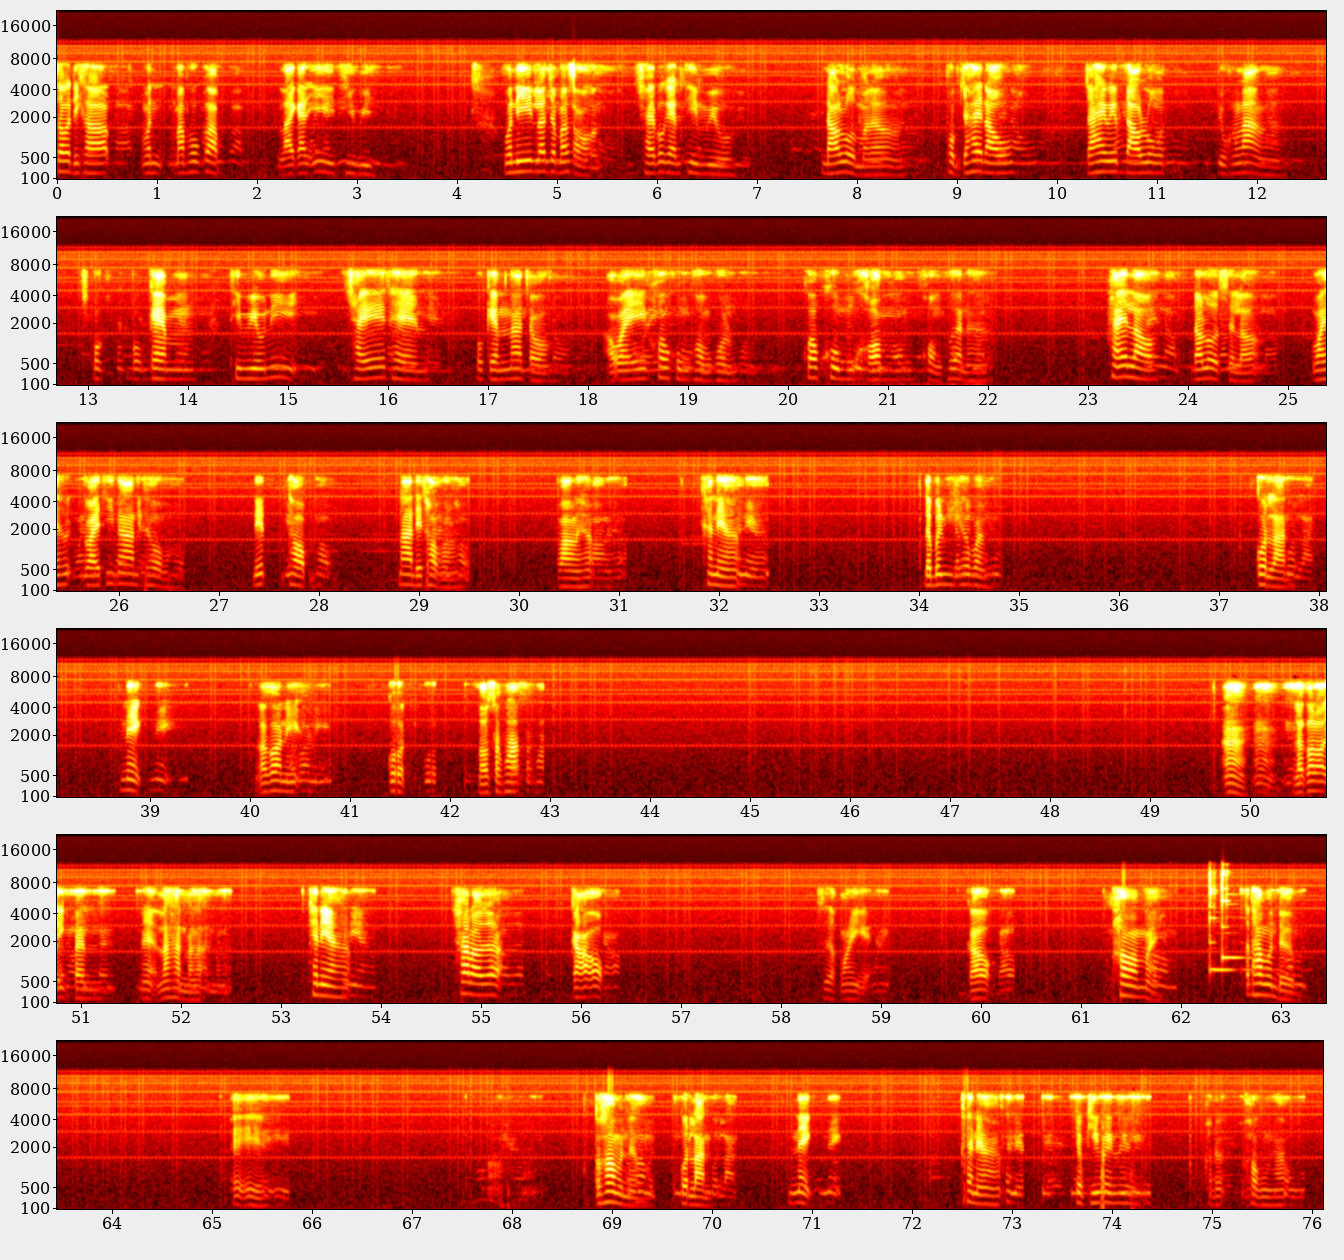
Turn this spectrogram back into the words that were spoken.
สวัสดีครับวันมาพบกับรายการ e TV วันนี้เราจะมาสอนใช้โปรแกรม TeamView ดาวน์โหลดมาแล้ว ผมจะให้เราจะให้เว็บดาวน์โหลดอยู่ข้างล่างโปรโปรแกรม TeamView นี่ใช้แทนโปรแกรมหน้าจอ เอาไว้ควบคุมคอมคน ควบคุมคอมของเพื่อนนะฮะให้เราดาวน์โหลดเสร็จแล้ว ไว้ไว้ที่หน้า desktop desktop หน้าเดสก์ท็อปอะ วางเลยครับแค่เนี้ยฮะ double click เข้าไปกด run next แล้วก็อันนี้ กดรอสักพักอ่าแล้วก็รออีกแป๊บเนี่ยรหัสมาละแค่เนี้ยครับถ้าเราจะกาออกเสือกมาอีก อะกาออกเข้ามาใหม่ ก็ทำเหมือนเดิม เอเออ๋ก็เข้าเหมือนเดิม กดรันเน็กแค่นี้ครับจบคลิปเองนี่ขอบคุณครับ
